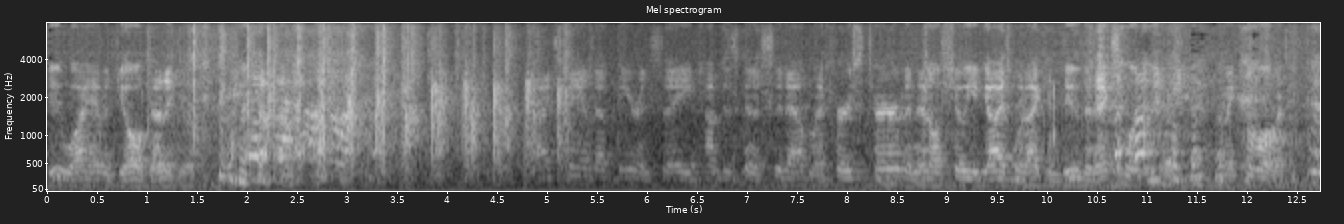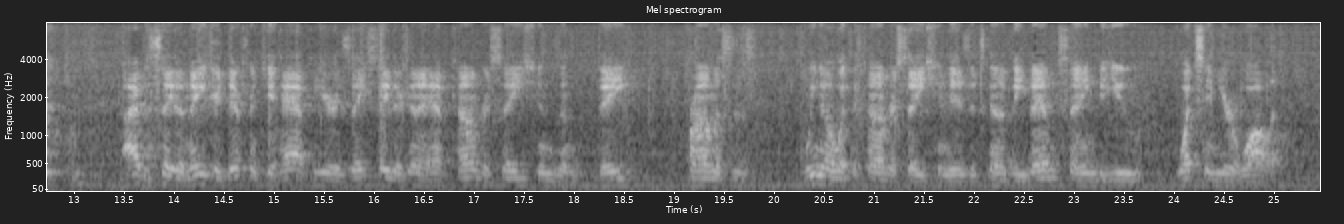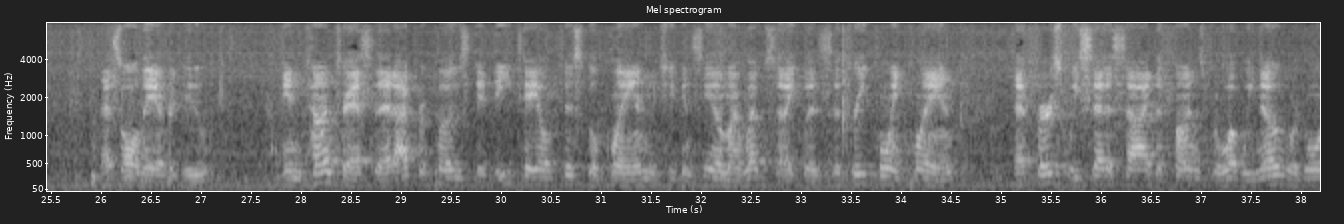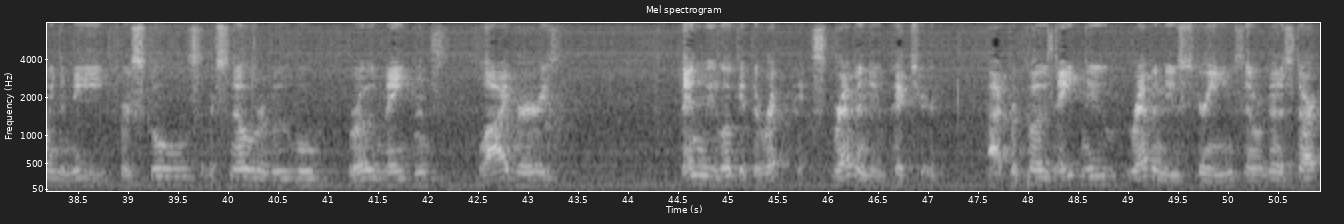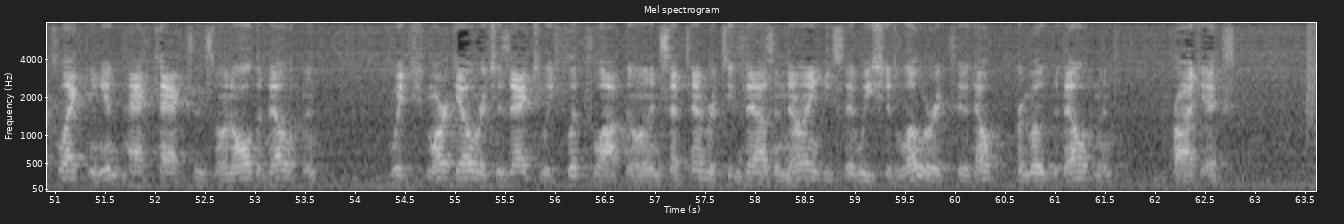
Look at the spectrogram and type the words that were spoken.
do, why haven't you all done it yet? I stand up here and say, I'm just going to sit out my first term, and then I'll show you guys what I can do the next one. I mean, come on. I have to say the major difference you have here is they say they're going to have conversations and vague promises. We know what the conversation is. It's going to be them saying to you, what's in your wallet? That's all they ever do. In contrast to that, I proposed a detailed fiscal plan, which you can see on my website, it's a three-point plan. At first, we set aside the funds for what we know we're going to need for schools, for snow removal, road maintenance, libraries. Then we look at the re- revenue picture. I propose eight new revenue streams, and we're going to start collecting impact taxes on all development which Marc Elrich has actually flip-flopped on. In September 2009, he said we should lower it to help promote development projects.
